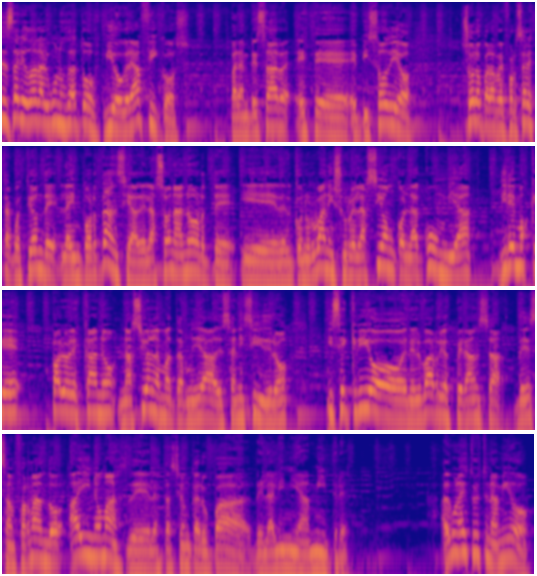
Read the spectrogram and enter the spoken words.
Necesario dar algunos datos biográficos para empezar este episodio, solo para reforzar esta cuestión de la importancia de la zona norte y del conurbano y su relación con la cumbia. Diremos que Pablo Lescano nació en la maternidad de San Isidro y se crió en el barrio Esperanza de San Fernando, ahí nomás de la estación Carupá de la línea Mitre. ¿Alguna vez tuviste un amigo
